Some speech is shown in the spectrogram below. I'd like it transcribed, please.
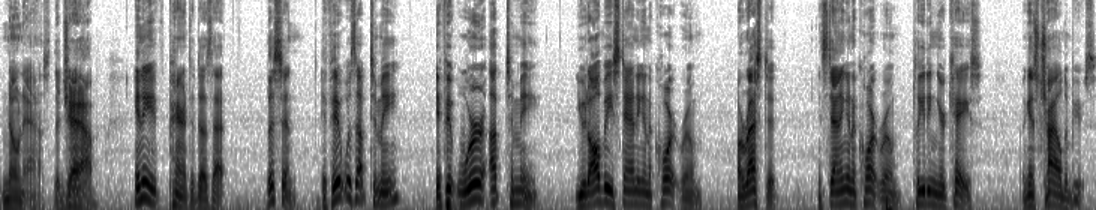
known as, the jab, any parent that does that, listen, if it was up to me, if it were up to me, you'd all be standing in a courtroom, arrested, and standing in a courtroom pleading your case against child abuse.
